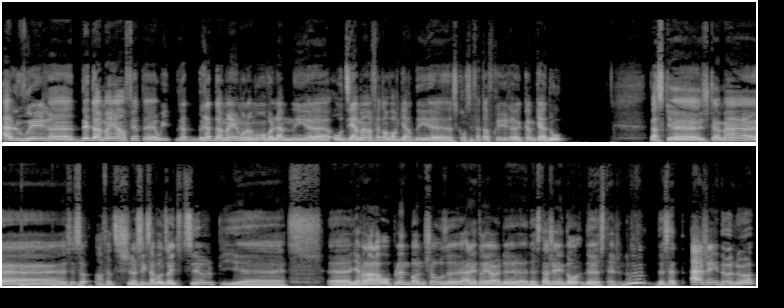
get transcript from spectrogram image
à l'ouvrir euh, dès demain. En fait, oui, drette demain, mon amour, on va l'amener au diamant. En fait, on va regarder ce qu'on s'est fait offrir comme cadeau. Parce que justement, c'est ça. En fait, je sais que ça va nous être utile. Puis il y avait l'air d'avoir plein de bonnes choses à l'intérieur de, de, cet agenda- de cet agenda-là.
